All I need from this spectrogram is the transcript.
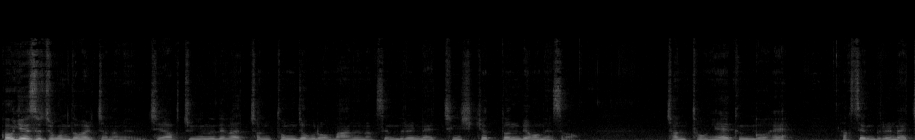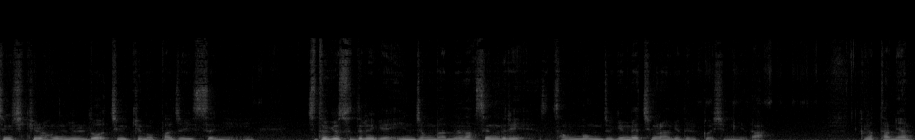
거기에서 조금 더 발전하면 재학 중인 의대가 전통적으로 많은 학생들을 매칭시켰던 병원에서 전통에 근거해 학생들을 매칭시킬 확률도 지극히 높아져 있으니 지도 교수들에게 인정받는 학생들이 성공적인 매칭을 하게 될 것입니다. 그렇다면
